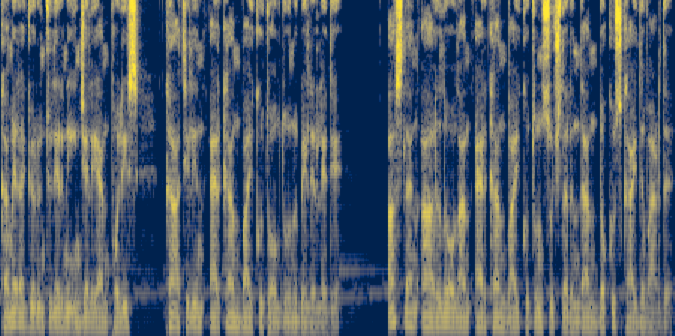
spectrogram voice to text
Kamera görüntülerini inceleyen polis, katilin Erkan Baykut olduğunu belirledi. Aslen ağrılı olan Erkan Baykut'un suçlarından 9 kaydı vardı.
